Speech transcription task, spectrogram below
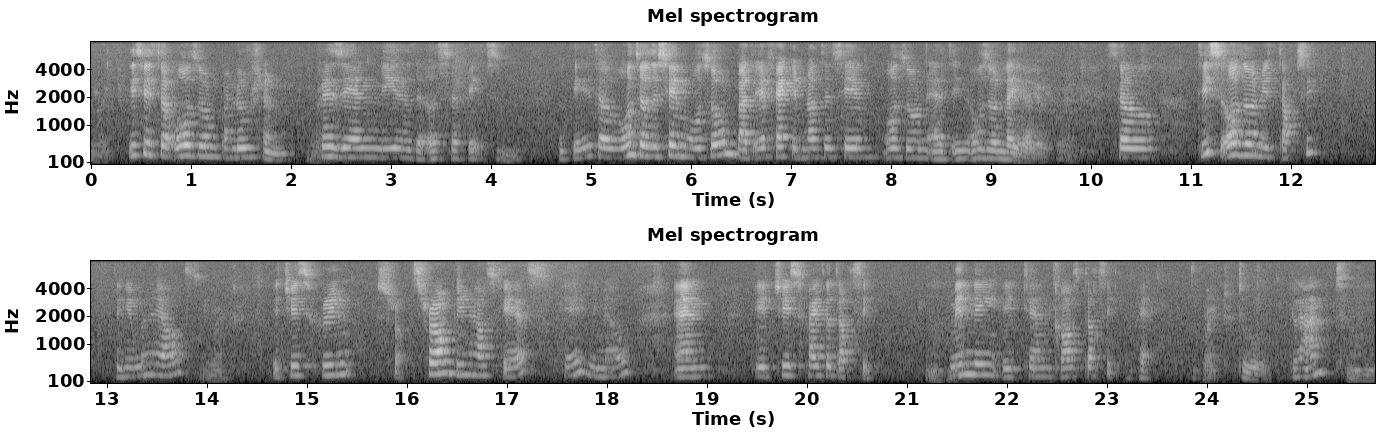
Right. This is the ozone pollution Right. present near the Earth's surface. Mm. Okay, so also the same ozone, but effect is not the same ozone as in ozone layer. Yeah, right. So this ozone is toxic to human health. Right. It is green, str- strong greenhouse gas, okay, we know, and it is phytotoxic, Mhm. meaning it can cause toxic effect Right. to plant. Mhm.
